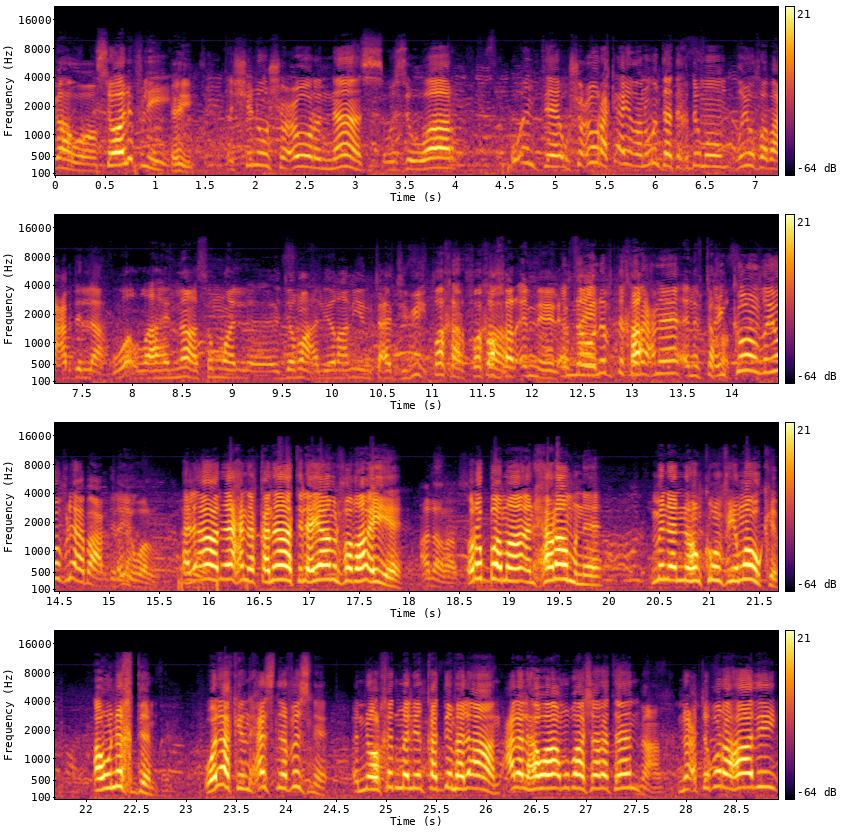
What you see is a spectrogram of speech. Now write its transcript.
قهوة. سولف لي. اي شنو شعور الناس والزوار وانت وشعورك أيضا وانت تخدمهم ضيوف أبا عبد الله. والله الناس هم الجماعة الإيرانيين متعجبين. فخر فخر. فخر ان إنه نفتخر إحنا. نفتخر نكون ضيوف لأبا عبد الله. أي والله. الآن إحنا قناة الأيام الفضائية. على راسي ربما انحرمنا من انه نكون في موكب أو نخدم ولكن نحس نفسنا إنه الخدمة اللي نقدمها الآن على الهواء مباشرة نعم. نعتبرها هذه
